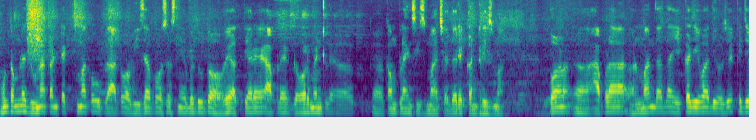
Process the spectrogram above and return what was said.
હું તમને જૂના કન્ટેક્ટમાં કહું કે આ તો વિઝા પ્રોસેસ ને એ બધું તો હવે અત્યારે આપણે ગવર્મેન્ટ કમ્પ્લાયન્સીસમાં છે દરેક કન્ટ્રીઝમાં પણ આપણા હનુમાન દાદા એક જ એવા દેવ છે કે જે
